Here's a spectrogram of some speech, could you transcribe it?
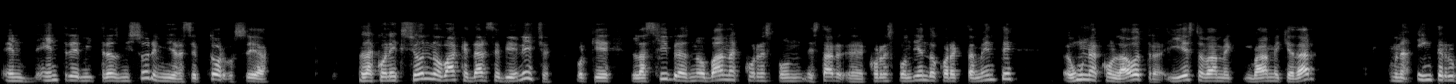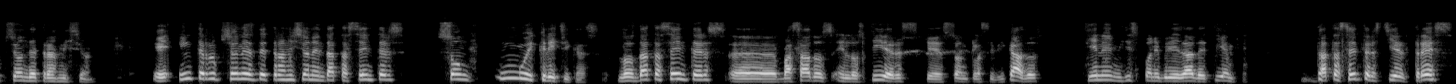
entre mi transmisor y mi receptor. O sea, la conexión no va a quedarse bien hecha porque las fibras no van a estar correspondiendo correctamente una con la otra y esto va a, me, va a me quedar una interrupción de transmisión. Eh, interrupciones de transmisión en data centers son muy críticas. Los data centers eh, basados en los tiers que son clasificados tienen disponibilidad de tiempo. Data centers tier 3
